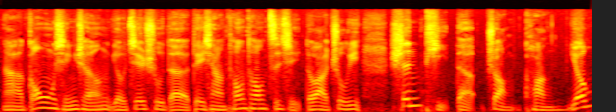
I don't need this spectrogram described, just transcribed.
那公务行程有接触的对象，通通。自己都要注意身体的状况哟。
